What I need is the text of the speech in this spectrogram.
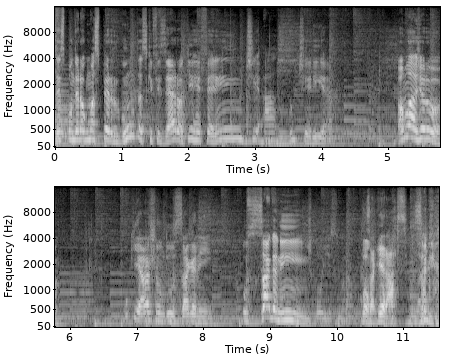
Vamos responder algumas perguntas que fizeram aqui referente à luthieria. Vamos lá, Jeru. O que acham do Zaganin? O Zaganin. Boíssima. Bom, Zagueiraço. Zag-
